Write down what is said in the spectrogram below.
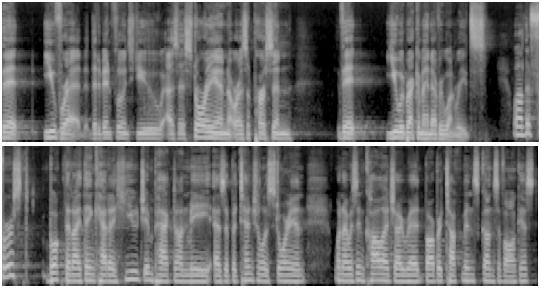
that you've read that have influenced you as a historian or as a person that you would recommend everyone reads? Well, the first book that I think had a huge impact on me as a potential historian, when I was in college, I read Barbara Tuchman's Guns of August.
